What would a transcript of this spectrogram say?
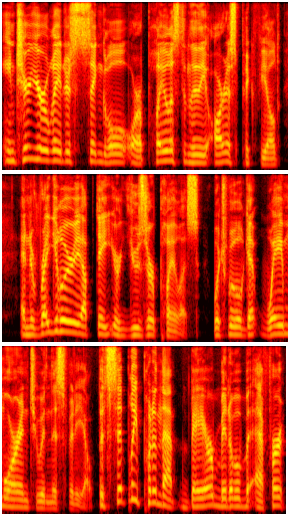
enter your latest single or a playlist into the artist pick field, and regularly update your user playlists, which we will get way more into in this video. But simply put in that bare minimum effort,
